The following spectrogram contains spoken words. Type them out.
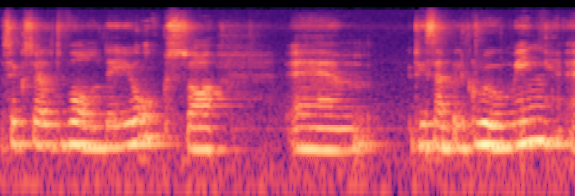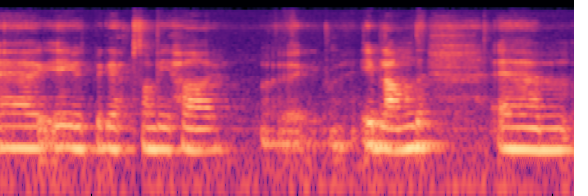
sexuellt våld är ju också eh, till exempel grooming eh, är ju ett begrepp som vi hör Eh, ibland. Ehm,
